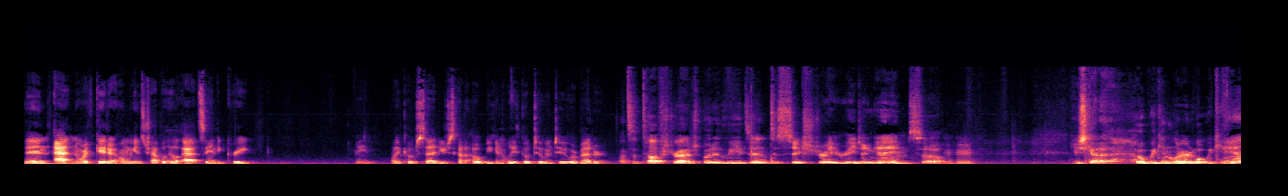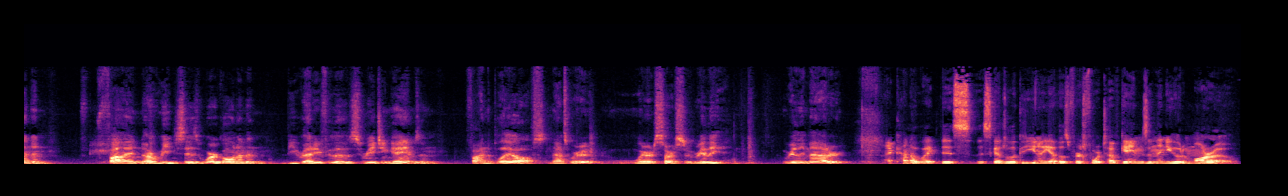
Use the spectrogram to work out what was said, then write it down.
Then at Northgate, at home against Chapel Hill, at Sandy Creek. I mean, like Coach said, you just gotta hope you can at least go two and two or better. That's a tough stretch, but it leads into six straight region games, so hmm you just gotta hope we can learn what we can and find our weaknesses, work on them, and be ready for those region games and find the playoffs. And that's where it, where it starts to really really matter. I kind of like this this schedule because you know you have those first four tough games and then you go tomorrow.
